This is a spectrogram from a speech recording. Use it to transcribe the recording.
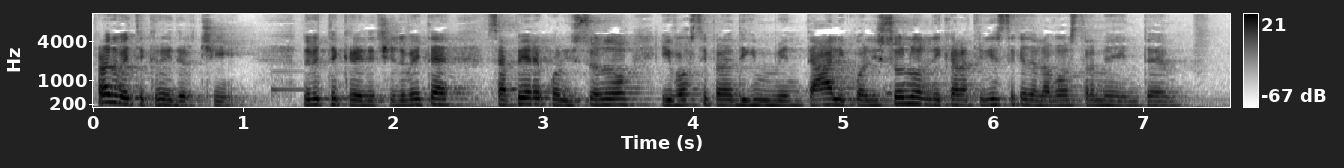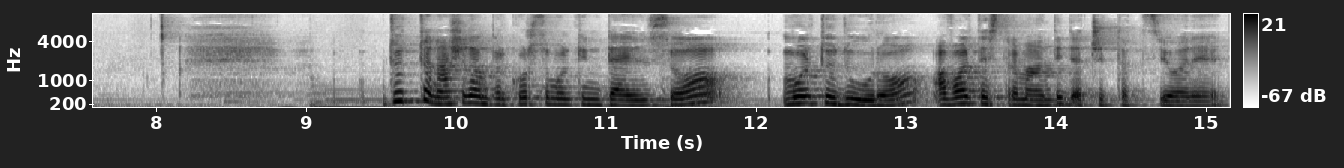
però dovete crederci dovete crederci, dovete sapere quali sono i vostri paradigmi mentali, quali sono le caratteristiche della vostra mente. Tutto nasce da un percorso molto intenso, molto duro, a volte stremante di accettazione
